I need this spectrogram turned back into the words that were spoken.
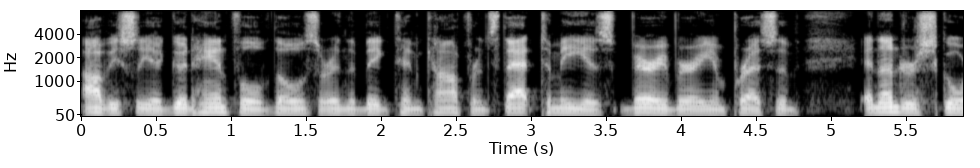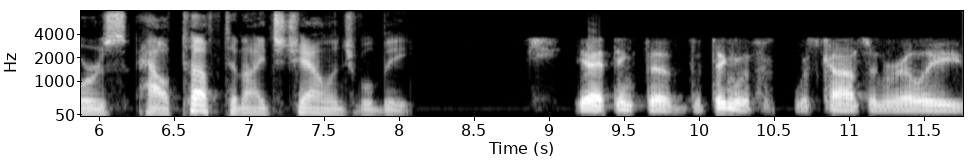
obviously a good handful of those are in the Big Ten Conference. That to me is very very impressive, and underscores how tough tonight's challenge will be. Yeah, I think the the thing with Wisconsin really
